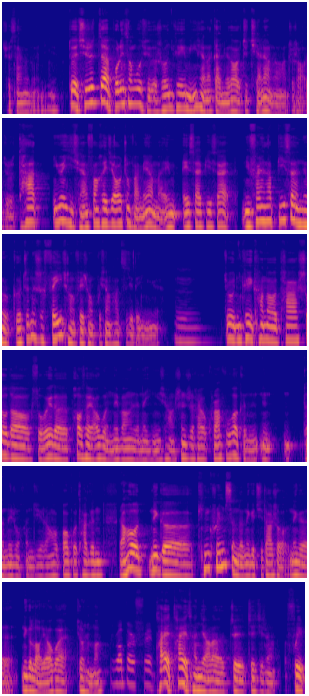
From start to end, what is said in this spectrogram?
这三个专辑。对，其实，在柏林三部曲的时候，你可以明显的感觉到，就前两张啊至少就是他，因为以前放黑胶正反面嘛，A A side B side，你发现他 B side 的那首歌真的是非常非常不像他自己的音乐。嗯就你可以看到他受到所谓的泡菜摇滚那帮人的影响，甚至还有 Kraftwerk 的那的那种痕迹，然后包括他跟，然后那个 King Crimson 的那个吉他手，那个那个老妖怪叫什么？Robert Fripp，他也他也参加了这这几张 Flip，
